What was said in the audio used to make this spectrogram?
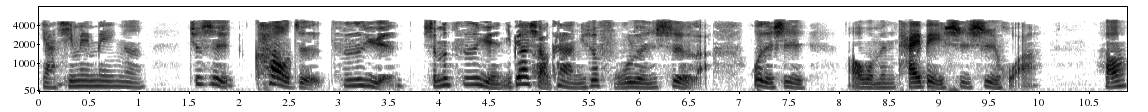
雅琪妹妹呢，就是靠着资源，什么资源？你不要小看，你说福伦社啦，或者是啊，我们台北市世华，好，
